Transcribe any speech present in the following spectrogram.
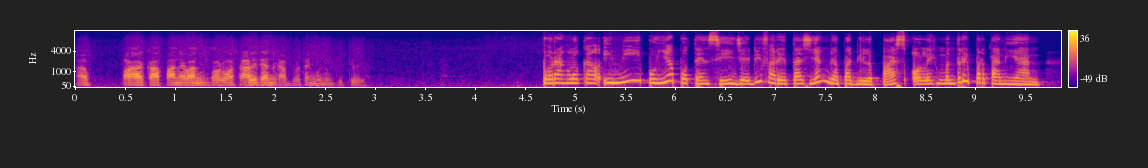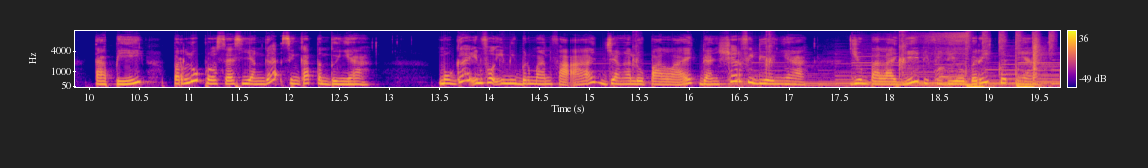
uh, Kapanewan Purwosari dan Kabupaten Gunung Kidul. Porang lokal ini punya potensi jadi varietas yang dapat dilepas oleh Menteri Pertanian, tapi perlu proses yang gak singkat tentunya. Moga info ini bermanfaat, jangan lupa like dan share videonya. Jumpa lagi di video berikutnya.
